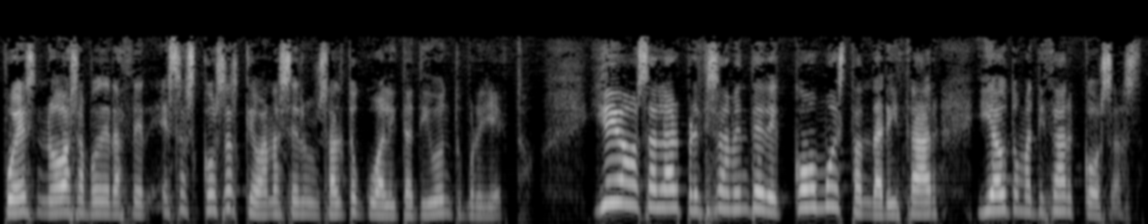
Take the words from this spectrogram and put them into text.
pues no vas a poder hacer esas cosas que van a ser un salto cualitativo en tu proyecto. Y hoy vamos a hablar precisamente de cómo estandarizar y automatizar cosas.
